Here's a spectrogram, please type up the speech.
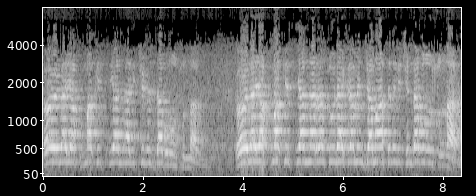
Öyle yapmak isteyenler içimizde bulunsunlar. Öyle yapmak isteyenler Resul-i Ekrem'in cemaatinin içinde bulunsunlar.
